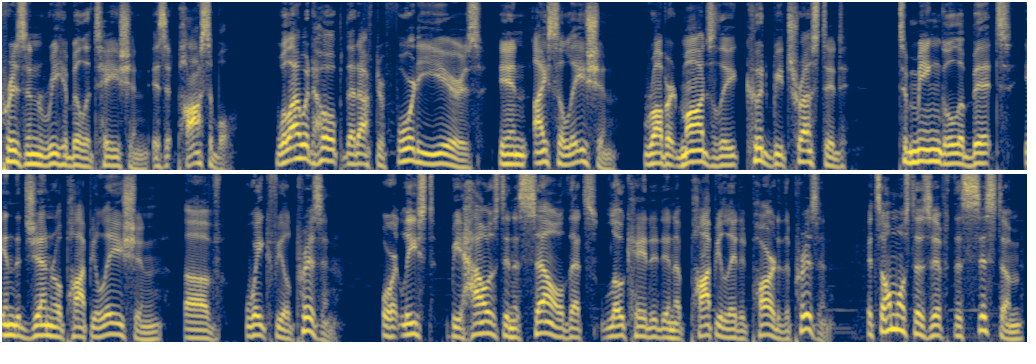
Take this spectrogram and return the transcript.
prison rehabilitation. Is it possible? Well, I would hope that after 40 years in isolation, Robert Maudsley could be trusted to mingle a bit in the general population of Wakefield Prison, or at least be housed in a cell that's located in a populated part of the prison. It's almost as if the system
